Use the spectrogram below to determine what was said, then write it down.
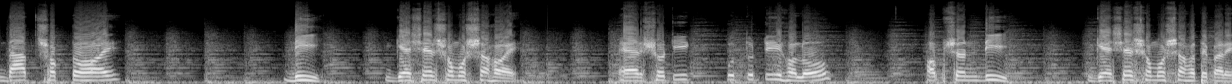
দাঁত শক্ত হয়। ডি গ্যাসের সমস্যা হয়। এর সঠিক উত্তরটি হলো অপশন ডি, গ্যাসের সমস্যা হতে পারে।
